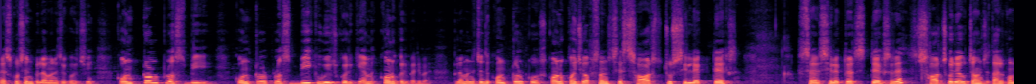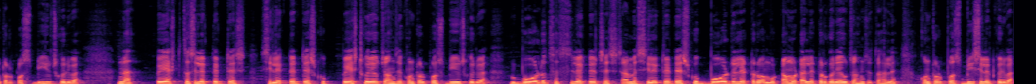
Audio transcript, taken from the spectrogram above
नेक्स्ट क्वेश्चन पे कहते हैं control plus B control plus B को यूज करके आम कौन करें कंट्रोल कौन कहे अप्सन से सर्च टू सिलेक्ट সিলেক্টেড টেক্সটে সর্চ করা চাহুছে তাহলে কন্ট্রোল প্লস বি ইউজ করা না পেস্ট তো selected text selected text paste করা চাহুছে কন্ট্রোল প্লস বি ইউজ করা বোল্ড সিলেক্টেড টেক্সট আমি সিলেক্টেড টেক্সট বোল্ড লেটর মোটা মোটা লেটর করা চাহুছে তাহলে কন্ট্রোল প্লস বি সিলেক্ট করা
